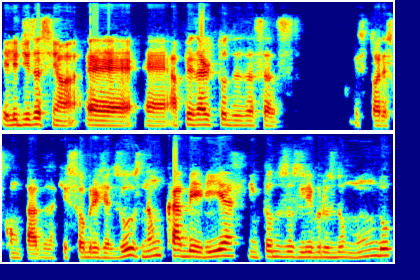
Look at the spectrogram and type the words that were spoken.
ele diz assim: ó, é, é apesar de todas essas histórias contadas aqui sobre Jesus, não caberia em todos os livros do mundo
